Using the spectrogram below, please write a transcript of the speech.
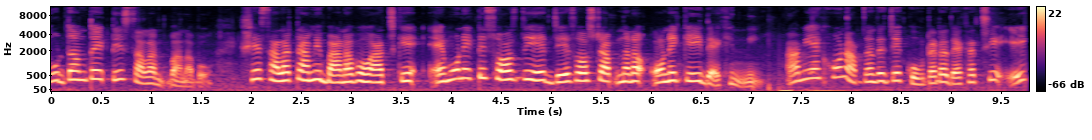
দুর্দান্ত একটি সালাড বানাবো। সে সালাডটা আমি বানাবো আজকে এমন একটি সস দিয়ে, যে সসটা আপনারা অনেকেই দেখেননি। আমি এখন আপনাদের যে কৌটাটা দেখাচ্ছি, এই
